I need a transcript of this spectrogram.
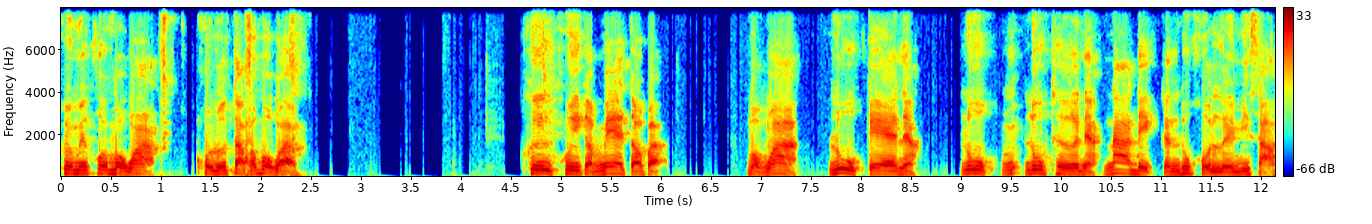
คือมีคนบอกว่า คนรู้จักเขาบอกว่า คือคุยกับแม่จ๊อบอะบอกว่าลูกแกเนี่ย ลูกลูกเธอเนี่ย หน้าเด็กกันทุกคนเลยมีสาม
